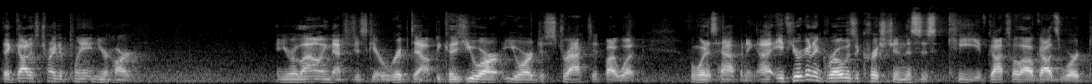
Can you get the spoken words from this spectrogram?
that God is trying to plant in your heart. And you're allowing that to just get ripped out because you are you are distracted by what by what is happening. Uh, if you're going to grow as a Christian, this is key. You've got to allow God's word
